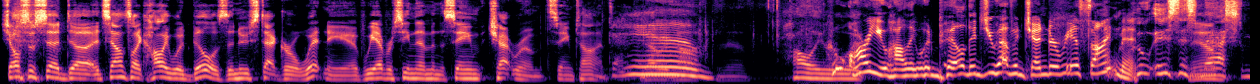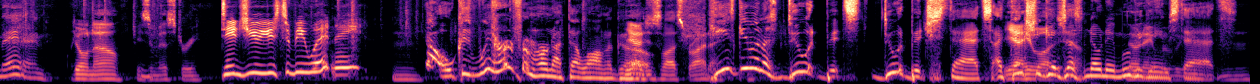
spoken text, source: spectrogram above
She also said, uh, "It sounds like Hollywood Bill is the new stat girl Whitney. Have we ever seen them in the same chat room at the same time?" Damn. Hollywood. Who are you, Hollywood Bill? Did you have a gender reassignment? Who is this masked man? Don't know. He's a mystery. Did you used to be Whitney? No, because we heard from her not that long ago. Yeah, just last Friday. He's giving us do it bitch, do it bitch stats. I Yeah, think she was, gives us no name movie No-name game movie game. stats.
